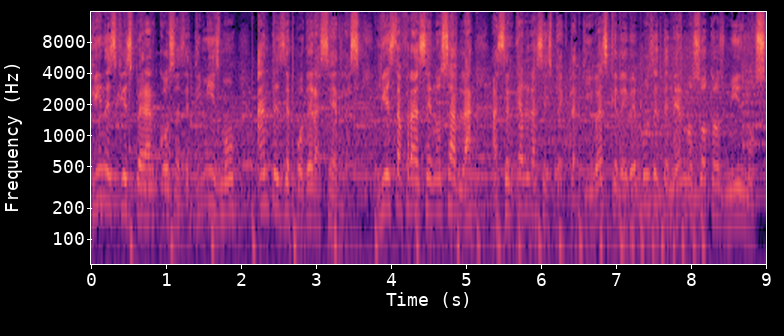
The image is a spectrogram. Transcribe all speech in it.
Tienes que esperar cosas de ti mismo antes de poder hacerlas. Y esta frase nos habla acerca de las expectativas que debemos de tener nosotros mismos.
